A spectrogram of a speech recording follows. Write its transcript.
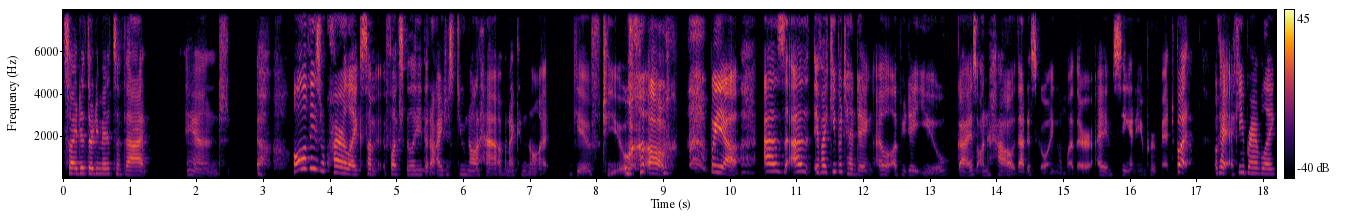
so I did 30 minutes of that, and all of these require like some flexibility that I just do not have, and I cannot give to you. um, but yeah, as as if I keep attending, I will update you guys on how that is going and whether I am seeing any improvement. But okay, I keep rambling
